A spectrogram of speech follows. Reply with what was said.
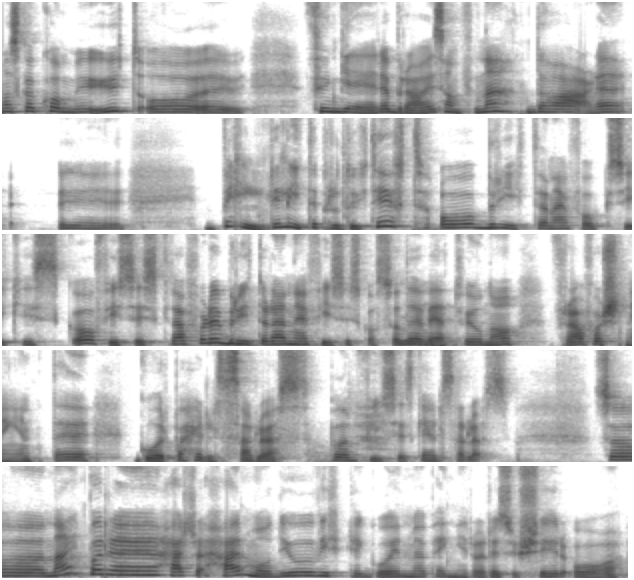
man skal komme ut og uh, fungere bra i samfunnet. Da er det uh, veldig lite produktivt å bryte ned folk psykisk og fysisk. Da, for det bryter deg ned fysisk også, det mm. vet vi jo nå fra forskningen. Det går på helsa løs. På den fysiske helsa løs. Så nei, bare her, her må du jo virkelig gå inn med penger og ressurser og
